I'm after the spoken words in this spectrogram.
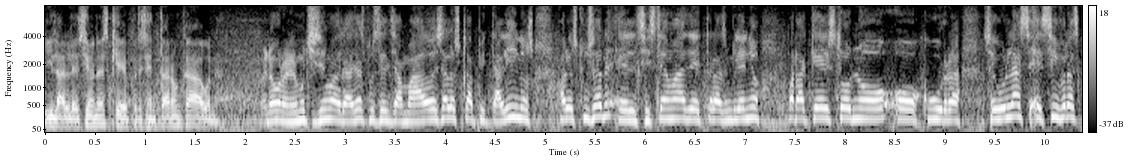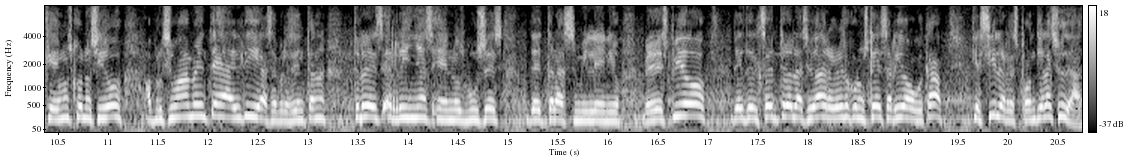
y las lesiones que presentaron cada una. Bueno, coronel, muchísimas gracias. Pues el llamado es a los capitalinos, a los que usan el sistema de Transmilenio para que esto no ocurra. Según las eh, cifras que hemos conocido, aproximadamente al día se presentan tres riñas en los buses de Transmilenio. Me despido desde el centro de la ciudad, regreso con ustedes arriba a Bogotá, que sí le responde a la ciudad.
